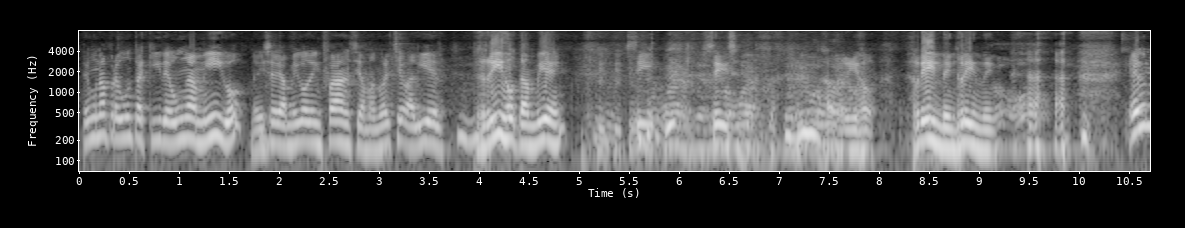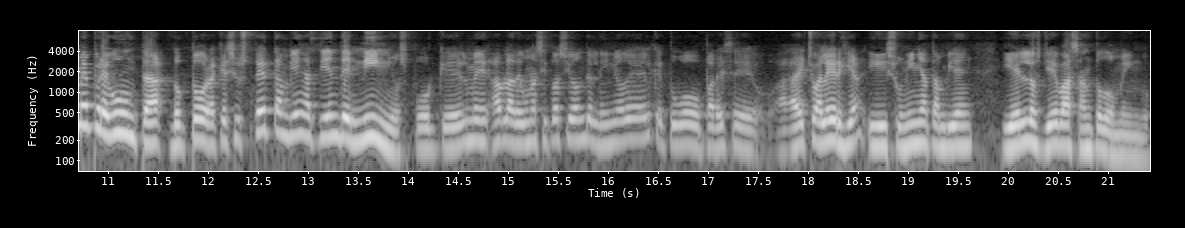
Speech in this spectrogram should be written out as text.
tengo una pregunta aquí de un amigo, me dice amigo de infancia, Manuel Chevalier, Rijo también. Sí, sí, sí. Rijo. Rinden, rinden. él me pregunta, doctora, que si usted también atiende niños, porque él me habla de una situación del niño de él que tuvo, parece, ha hecho alergia y su niña también, y él los lleva a Santo Domingo.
